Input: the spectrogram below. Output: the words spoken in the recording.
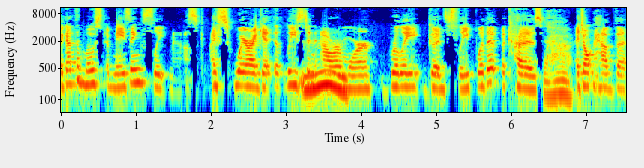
I got the most amazing sleep mask. I swear I get at least an mm. hour more really good sleep with it because wow. I don't have the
